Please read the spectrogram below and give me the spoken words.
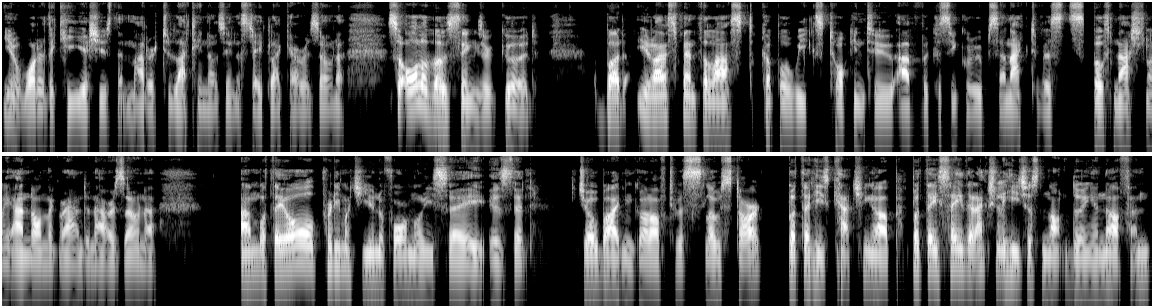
you know, what are the key issues that matter to Latinos in a state like Arizona. So all of those things are good. But, you know, I've spent the last couple of weeks talking to advocacy groups and activists, both nationally and on the ground in Arizona. And what they all pretty much uniformly say is that Joe Biden got off to a slow start, but that he's catching up. But they say that actually he's just not doing enough. And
